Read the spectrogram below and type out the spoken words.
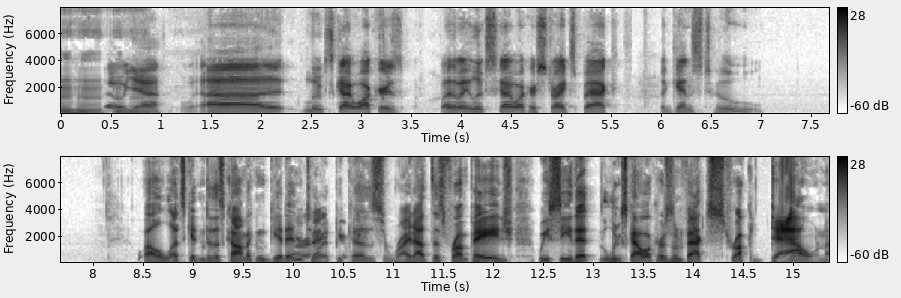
Mhm, so mhm. yeah, uh, Luke Skywalker's. By the way, Luke Skywalker strikes back against who? Well, let's get into this comic and get into right, it because right out this front page, we see that Luke Skywalker is in fact struck down.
